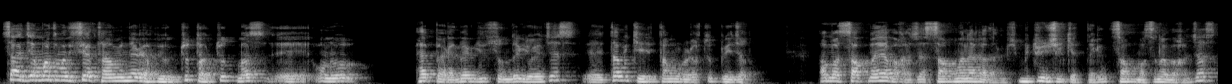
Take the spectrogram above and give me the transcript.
Sadece matematiksel tahminler yapıyorum. Tutar tutmaz e, onu hep beraber gün sonunda göreceğiz. E, tabii ki tam olarak tutmayacak. Ama sapmaya bakacağız. Sapma ne kadarmış? Bütün şirketlerin sapmasına bakacağız.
